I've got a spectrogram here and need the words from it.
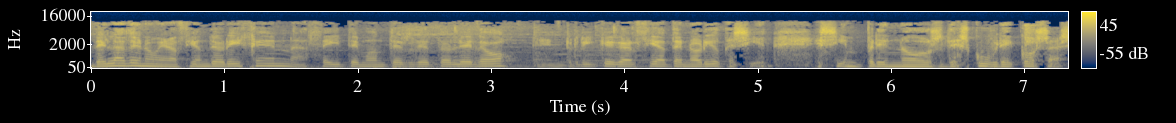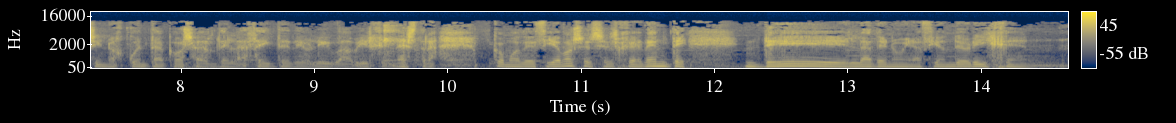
de la denominación de origen Aceite Montes de Toledo, Enrique García Tenorio, que siempre nos descubre cosas y nos cuenta cosas del aceite de oliva virgen extra. Como decíamos, es el gerente de la denominación de origen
